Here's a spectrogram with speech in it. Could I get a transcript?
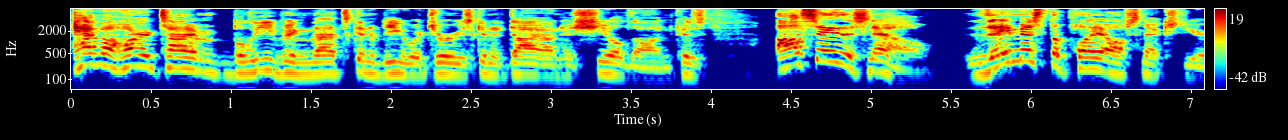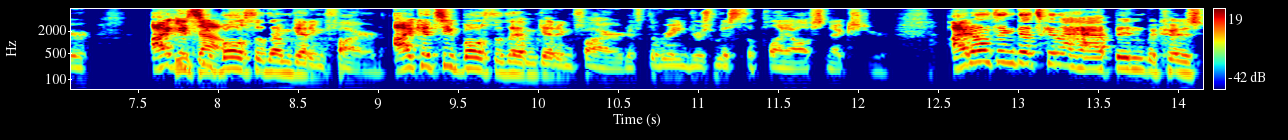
I have a hard time believing that's going to be what Drury's going to die on his shield on. Because I'll say this now: they miss the playoffs next year. I could He's see out. both of them getting fired. I could see both of them getting fired if the Rangers miss the playoffs next year. I don't think that's going to happen because,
